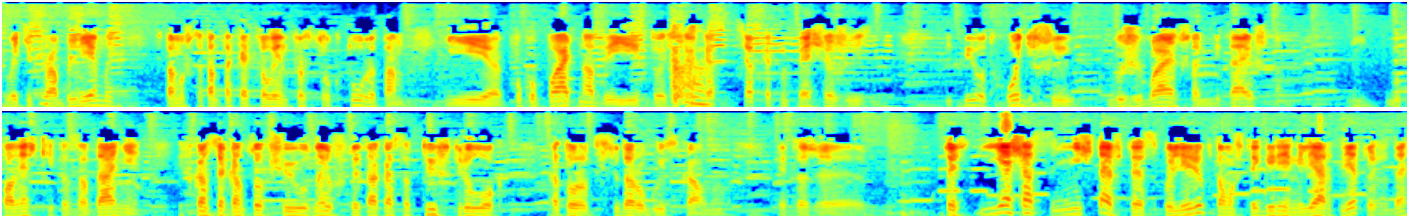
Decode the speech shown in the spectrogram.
в эти проблемы, потому что там такая целая инфраструктура, там и покупать надо, и то есть все 50 как настоящая жизнь. И ты вот ходишь и выживаешь, обитаешь там, и выполняешь какие-то задания, и в конце концов еще и узнаешь, что это, оказывается, ты стрелок, которого ты всю дорогу искал. Ну, это же то есть я сейчас не считаю, что я спойлерю, потому что игре миллиард лет уже, да,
